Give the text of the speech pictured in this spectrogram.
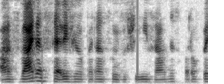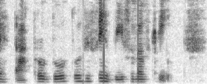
as várias séries de operações utilizadas para ofertar produtos e serviços aos clientes.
